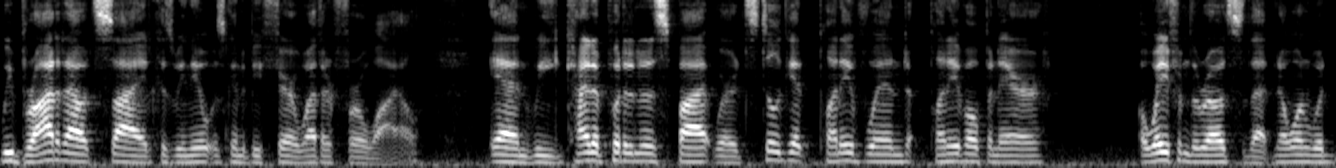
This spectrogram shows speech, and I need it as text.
we brought it outside because we knew it was going to be fair weather for a while and we kind of put it in a spot where it'd still get plenty of wind, plenty of open air, away from the road, so that no one would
